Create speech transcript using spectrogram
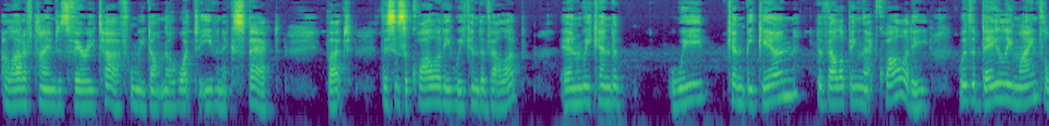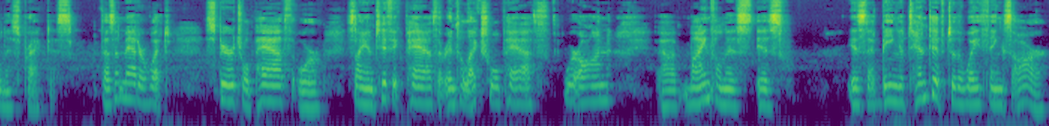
A lot of times it's very tough when we don't know what to even expect, but this is a quality we can develop and we can de- we can begin developing that quality with a daily mindfulness practice. Doesn't matter what spiritual path or scientific path or intellectual path we're on. Uh, mindfulness is is that being attentive to the way things are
